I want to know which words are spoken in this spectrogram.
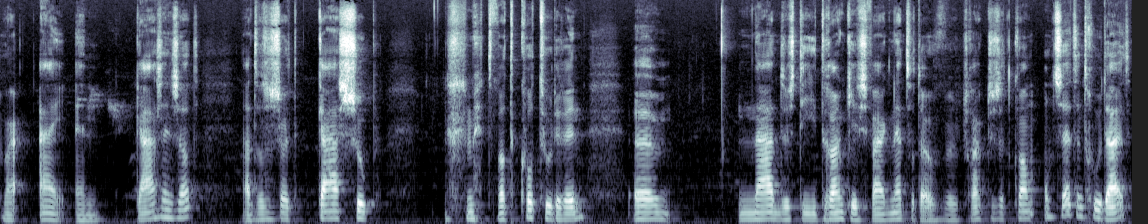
waar ei en kaas in zat. Nou, het was een soort kaassoep met wat kottu erin. Ehm, na dus die drankjes waar ik net wat over sprak. Dus dat kwam ontzettend goed uit.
